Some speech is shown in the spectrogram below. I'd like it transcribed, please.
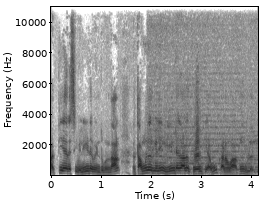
மத்திய அரசு வெளியிட வேண்டும் தான் தமிழர்களின் நீண்டகால கோரிக்கையாகவும் கனவாகவும் உள்ளது.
